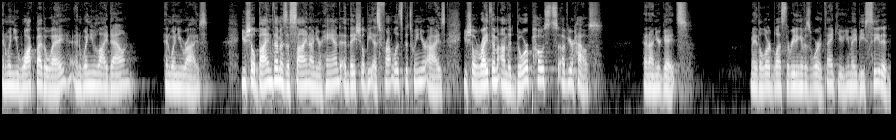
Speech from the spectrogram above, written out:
and when you walk by the way, and when you lie down, and when you rise. You shall bind them as a sign on your hand, and they shall be as frontlets between your eyes. You shall write them on the doorposts of your house and on your gates. May the Lord bless the reading of his word. Thank you. You may be seated.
